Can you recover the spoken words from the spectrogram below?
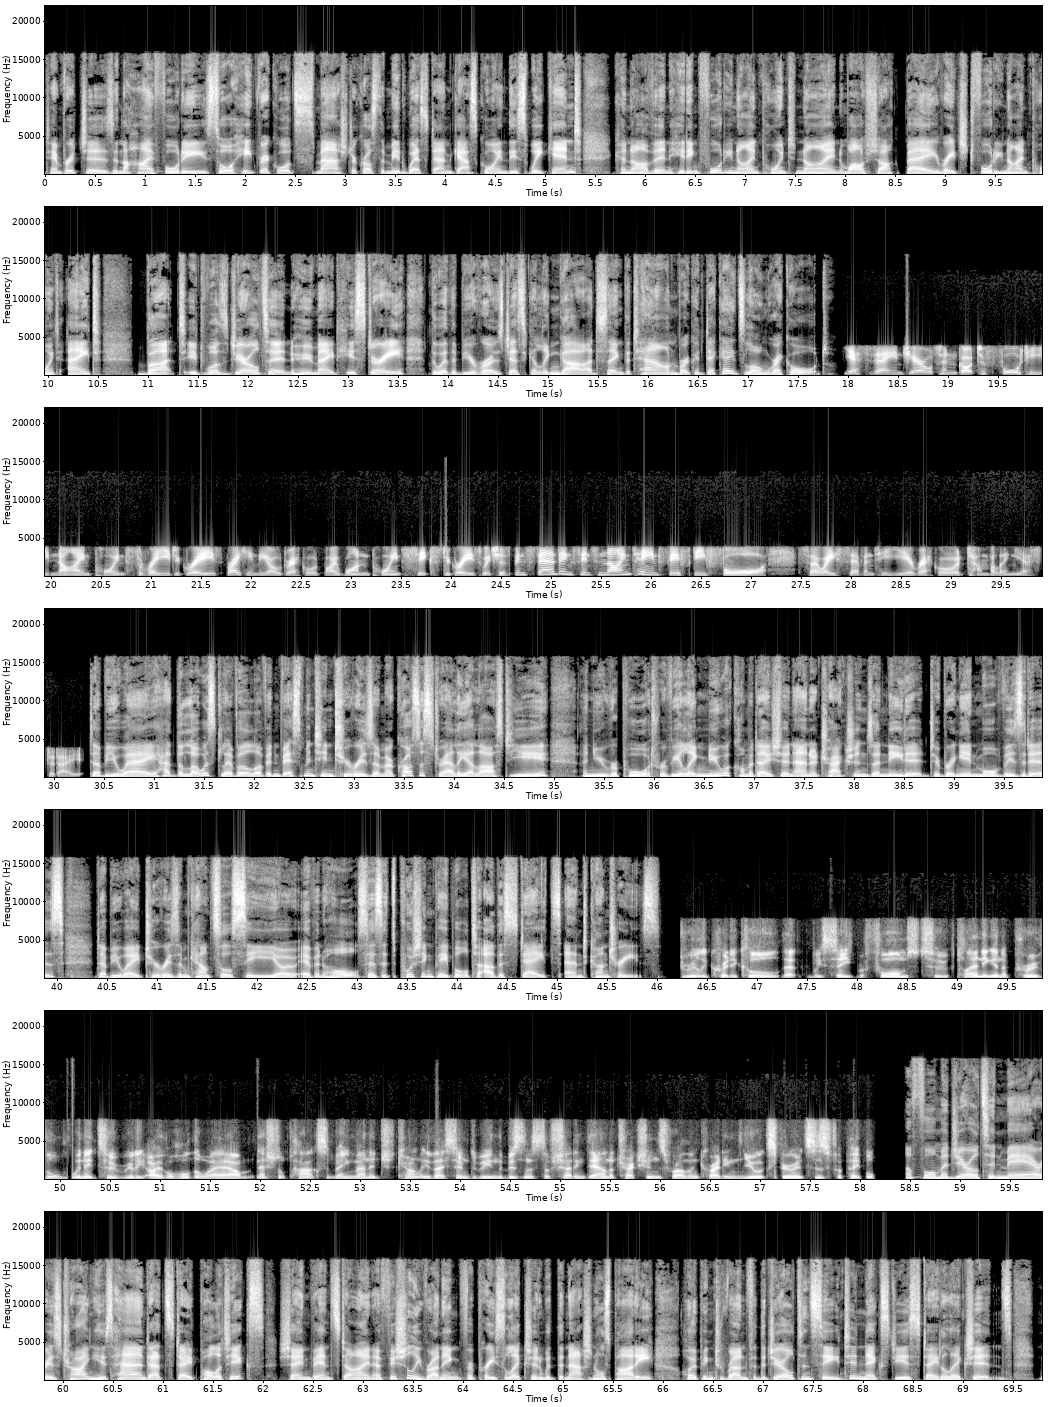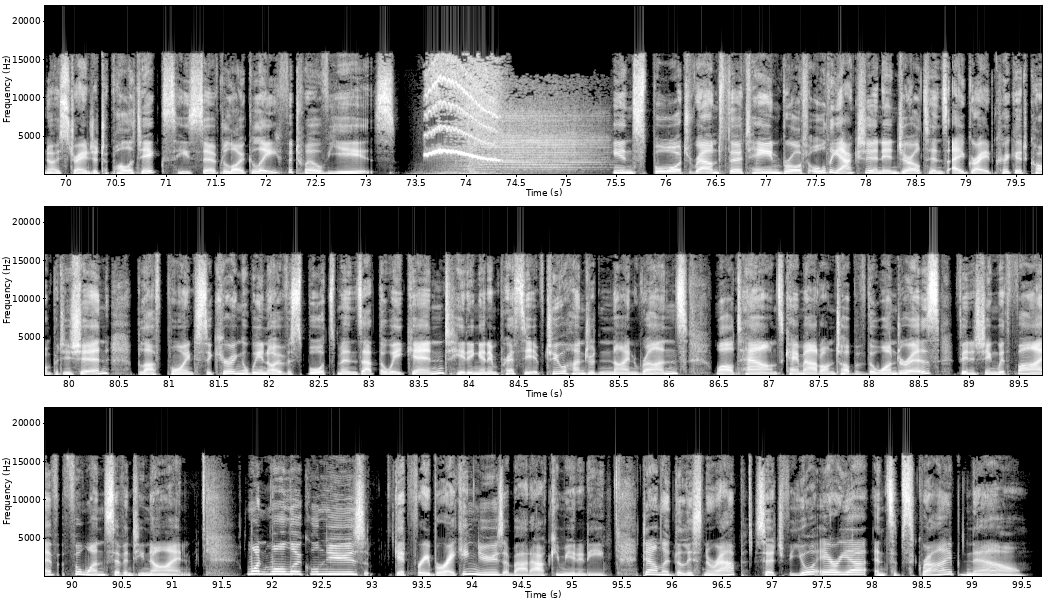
Temperatures in the high 40s saw heat records smashed across the Midwest and Gascoyne this weekend. Carnarvon hitting 49.9 while Shark Bay reached 49.8. But it was Geraldton who made history. The Weather Bureau's Jessica Lingard saying the town broke a decades long record. Yesterday in Geraldton got to 49.3 degrees, breaking the old record by 1.6 degrees, which has been standing since 1954. So a 70 year record tumbling yesterday yesterday. WA had the lowest level of investment in tourism across Australia last year. A new report revealing new accommodation and attractions are needed to bring in more visitors. WA Tourism Council CEO Evan Hall says it's pushing people to other states and countries. It's really critical that we see reforms to planning and approval. We need to really overhaul the way our national parks are being managed. Currently, they seem to be in the business of shutting down attractions rather than creating new experiences for people. A former Geraldton mayor is trying his hand at state politics. Shane Van Styn officially running for pre selection with the Nationals Party, hoping to run for the Geraldton seat in next year's state elections. No stranger to politics, he's served locally for 12 years. In sport, round 13 brought all the action in Geraldton's A grade cricket competition. Bluff Point securing a win over Sportsman's at the weekend, hitting an impressive 209 runs, while Towns came out on top of the Wanderers, finishing with five for 179. Want more local news? Get free breaking news about our community. Download the LiSTNR app, search for your area, and subscribe now.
